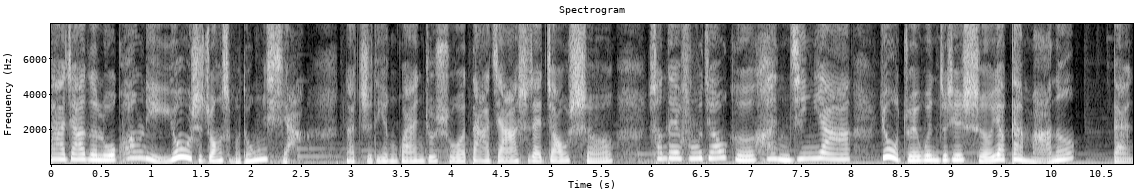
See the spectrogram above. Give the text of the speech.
大家的箩筐里又是装什么东西啊？那执殿官就说大家是在教蛇。商大夫焦格很惊讶，又追问这些蛇要干嘛呢？但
